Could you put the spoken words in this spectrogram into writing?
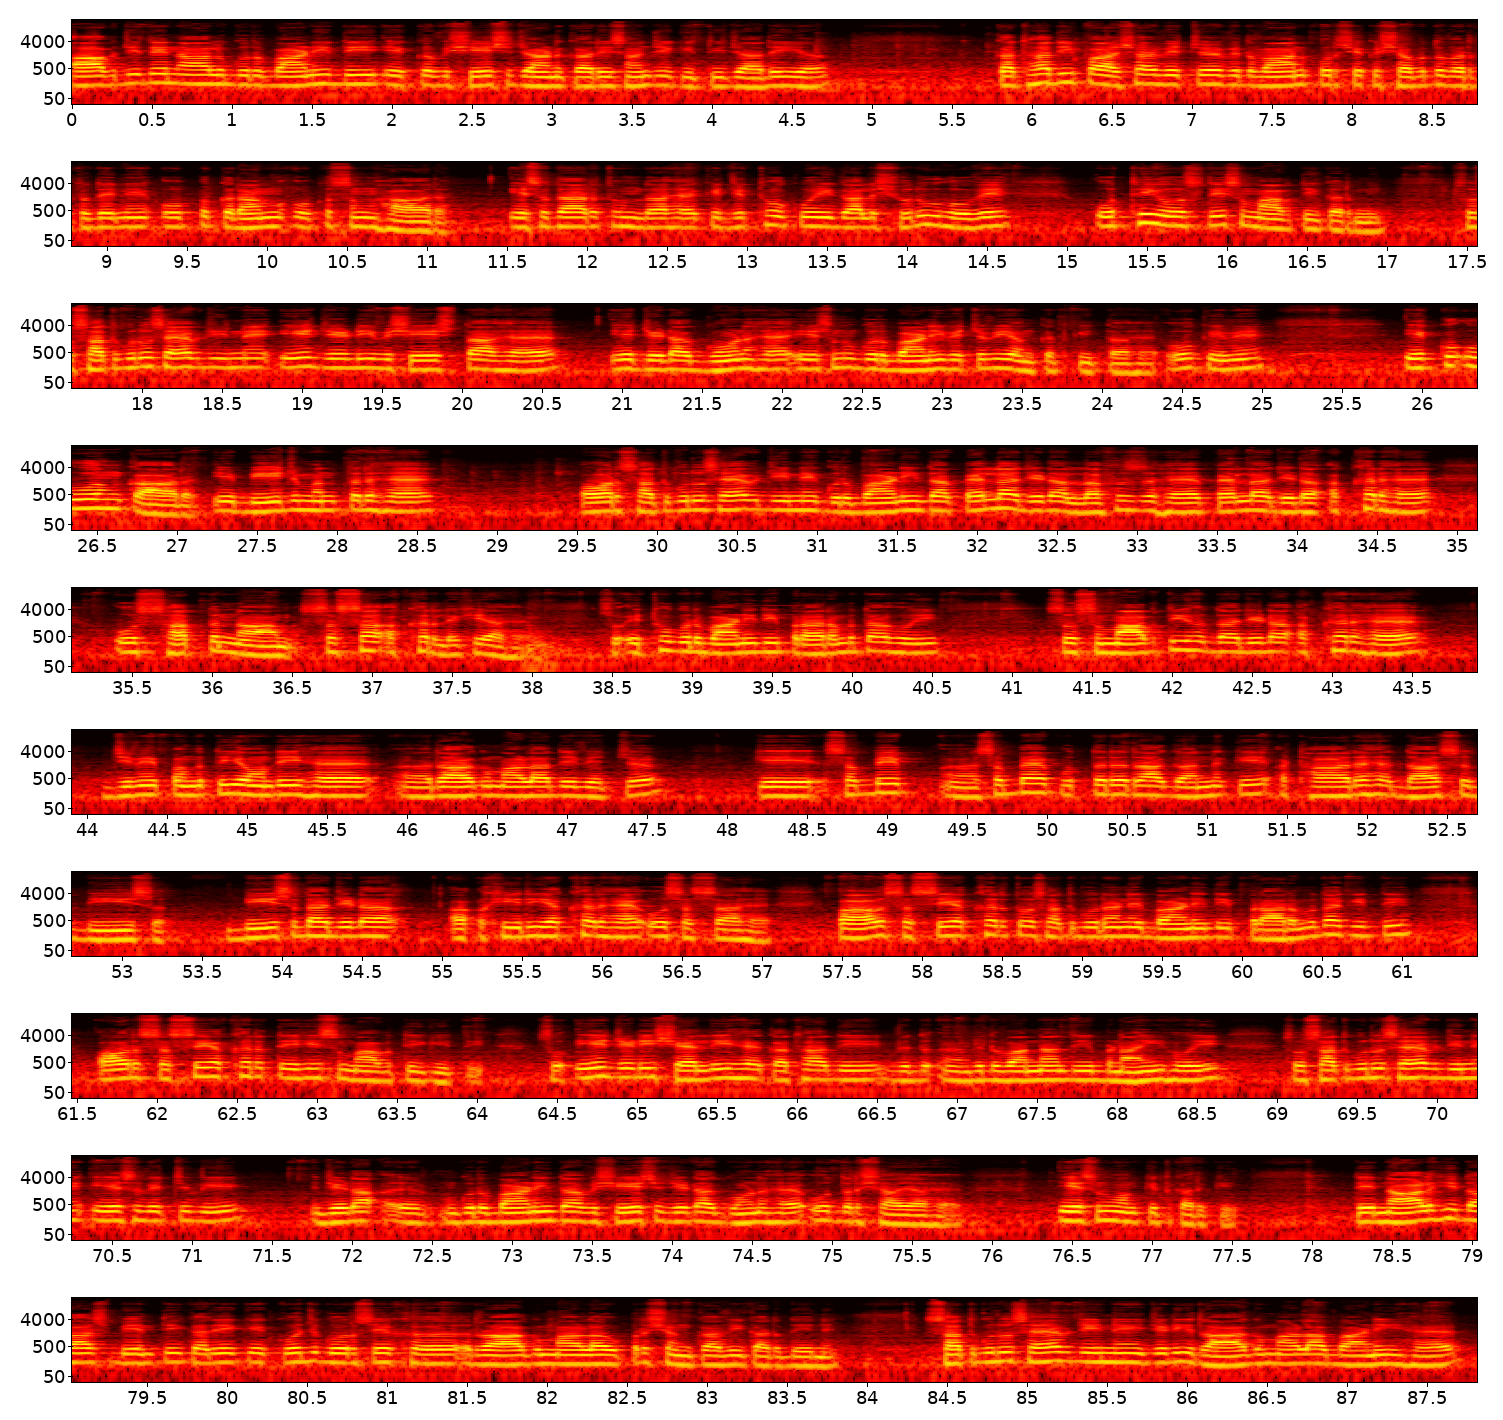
ਆਪ ਜੀ ਦੇ ਨਾਲ ਗੁਰਬਾਣੀ ਦੀ ਇੱਕ ਵਿਸ਼ੇਸ਼ ਜਾਣਕਾਰੀ ਸਾਂਝੀ ਕੀਤੀ ਜਾ ਰਹੀ ਆ। ਕਥਾ ਦੀ ਭਾਸ਼ਾ ਵਿੱਚ ਵਿਦਵਾਨ ਪੁਰਸ਼ ਇੱਕ ਸ਼ਬਦ ਵਰਤਦੇ ਨੇ ਉਪਕਰਮ, ਉਪਸੰਹਾਰ। ਇਸ ਦਾ ਅਰਥ ਹੁੰਦਾ ਹੈ ਕਿ ਜਿੱਥੋਂ ਕੋਈ ਗੱਲ ਸ਼ੁਰੂ ਹੋਵੇ, ਉੱਥੇ ਹੀ ਉਸ ਦੀ ਸਮਾਪਤੀ ਕਰਨੀ। ਸੋ ਸਤਿਗੁਰੂ ਸਾਹਿਬ ਜੀ ਨੇ ਇਹ ਜਿਹੜੀ ਵਿਸ਼ੇਸ਼ਤਾ ਹੈ, ਇਹ ਜਿਹੜਾ ਗੁਣ ਹੈ, ਇਸ ਨੂੰ ਗੁਰਬਾਣੀ ਵਿੱਚ ਵੀ ਅੰਕਿਤ ਕੀਤਾ ਹੈ। ਉਹ ਕਿਵੇਂ? ਇੱਕ ਓੰਕਾਰ, ਇਹ ਬੀਜ ਮੰਤਰ ਹੈ ਔਰ ਸਤਿਗੁਰੂ ਸਾਹਿਬ ਜੀ ਨੇ ਗੁਰਬਾਣੀ ਦਾ ਪਹਿਲਾ ਜਿਹੜਾ ਲਫ਼ਜ਼ ਹੈ ਪਹਿਲਾ ਜਿਹੜਾ ਅੱਖਰ ਹੈ ਉਹ ਸਤਨਾਮ ਸੱਸਾ ਅੱਖਰ ਲਿਖਿਆ ਹੈ। ਸੋ ਇੱਥੋਂ ਗੁਰਬਾਣੀ ਦੀ ਪ੍ਰਾਰੰਭਤਾ ਹੋਈ। ਸੋ ਸਮਾਪਤੀ ਦਾ ਜਿਹੜਾ ਅੱਖਰ ਹੈ ਜਿਵੇਂ ਪੰਕਤੀ ਆਉਂਦੀ ਹੈ ਰਾਗਮਾਲਾ ਦੇ ਵਿੱਚ ਕਿ ਸਭੇ ਅ, ਪੁੱਤਰ ਰਾਗਨ ਕੇ 18 10 20 20 ਦਾ ਜਿਹੜਾ ਅਖੀਰੀ ਅੱਖਰ ਹੈ, ਉਹ ਸੱਸਾ ਹੈ। ਭਾਵ ਸੱਸੇ ਅੱਖਰ ਤੋਂ ਸਤਿਗੁਰਾਂ ਨੇ ਬਾਣੀ ਦੀ ਪ੍ਰਾਰੰਭਤਾ ਕੀਤੀ ਔਰ ਸੱਸੇ ਅੱਖਰ ਤੇ ਹੀ ਸਮਾਪਤੀ ਕੀਤੀ। ਸੋ ਇਹ ਜਿਹੜੀ ਸ਼ੈਲੀ ਹੈ ਕਥਾ ਦੀ, ਵਿਦ- ਵਿਦਵਾਨਾਂ ਦੀ ਬਣਾਈ ਹੋਈ, ਸੋ ਸਤਿਗੁਰੂ ਸਾਹਿਬ ਜੀ ਨੇ ਇਸ ਵਿੱਚ ਵੀ ਜਿਹੜਾ ਗੁਰਬਾਣੀ ਦਾ ਵਿਸ਼ੇਸ਼ ਜਿਹੜਾ ਗੁਣ ਹੈ, ਉਹ ਦਰਸਾਇਆ ਹੈ। ਇਸ ਨੂੰ ਅੰਕਿਤ ਕਰਕੇ। ਤੇ ਨਾਲ ਹੀ ਦਾਸ ਬੇਨਤੀ ਕਰੇ ਕਿ ਕੁਝ ਗੁਰਸਿੱਖ ਰਾਗਮਾਲਾ ਉੱਪਰ ਸ਼ੰਕਾ ਵੀ ਕਰਦੇ ਨੇ। ਸਤਿਗੁਰੂ ਸਾਹਿਬ ਜੀ ਨੇ ਜਿਹੜੀ ਰਾਗਮਾਲਾ ਬਾਣੀ ਹੈ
